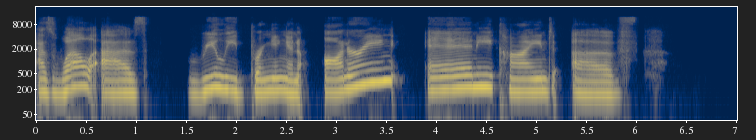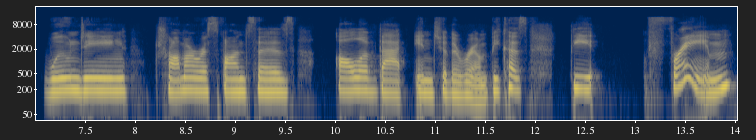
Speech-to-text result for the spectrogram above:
as well as really bringing and honoring any kind of wounding, trauma responses, all of that into the room because the frame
